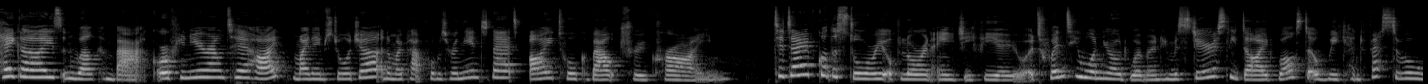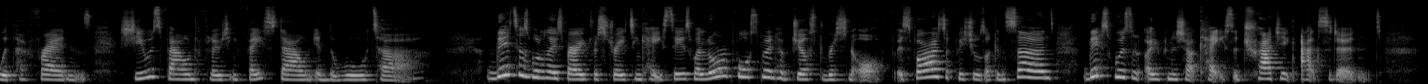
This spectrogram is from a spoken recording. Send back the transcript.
Hey guys, and welcome back. Or if you're new around here, hi, my name's Georgia, and on my platforms here on the internet, I talk about true crime. Today I've got the story of Lauren Agee for you, a 21 year old woman who mysteriously died whilst at a weekend festival with her friends. She was found floating face down in the water. This is one of those very frustrating cases where law enforcement have just written it off. As far as officials are concerned, this was an open and shut case, a tragic accident.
